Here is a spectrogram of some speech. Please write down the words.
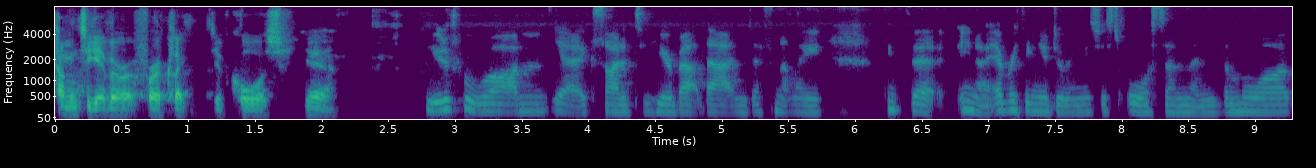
coming together for a collective cause. Yeah. Beautiful. Well, I'm yeah excited to hear about that, and definitely think that you know everything you're doing is just awesome and the more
